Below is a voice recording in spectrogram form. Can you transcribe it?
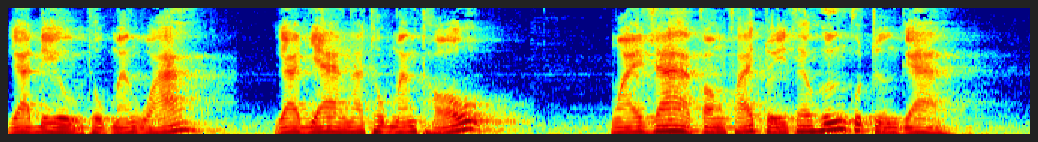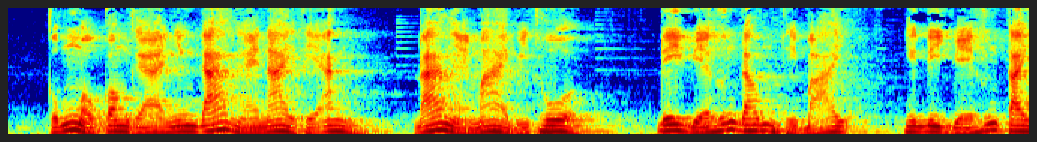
Gà điều thuộc mạng quả, Gà vàng thuộc mạng thổ. Ngoài ra còn phải tùy theo hướng của trường gà. Cũng một con gà nhưng đá ngày nay thì ăn, Đá ngày mai bị thua. Đi về hướng đông thì bại, Nhưng đi về hướng tây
